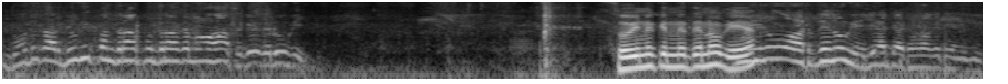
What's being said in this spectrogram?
ਦੁੱਧ ਕਰ ਜੂਗੀ 15 15 ਕਿਲੋ ਹੱਸ ਕੇ ਕਰੂਗੀ। ਸੋਈ ਨੂੰ ਕਿੰਨੇ ਦਿਨ ਹੋ ਗਏ ਆ? ਇਹਨੂੰ 8 ਦਿਨ ਹੋ ਗਏ ਜੀ ਅੱਜ 8ਵਾਂ ਕਿ ਦਿਨ ਜੀ।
